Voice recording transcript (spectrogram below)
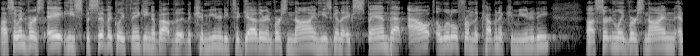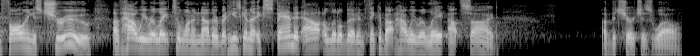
Uh, so in verse 8, he's specifically thinking about the, the community together. In verse 9, he's going to expand that out a little from the covenant community. Uh, certainly, verse 9 and following is true of how we relate to one another, but he's going to expand it out a little bit and think about how we relate outside of the church as well.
